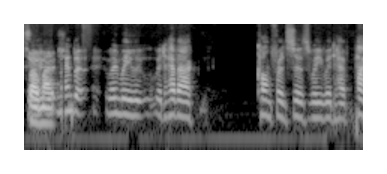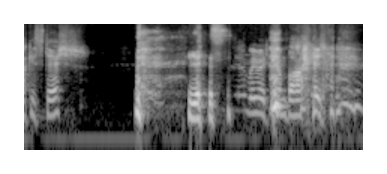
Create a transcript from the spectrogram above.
so you much. Remember when we would have our conferences, we would have Pakistash. Yes. We would combine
